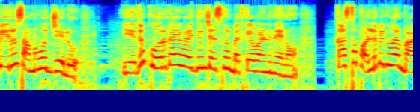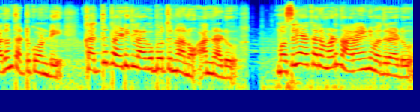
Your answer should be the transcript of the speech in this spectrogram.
మీరు సమవుజ్జీలు. ఏదో కూరగాయ వైద్యం చేసుకుని బతికేవాడిని నేను. కాస్త పళ్ళు బిగువని బాధం తట్టుకోండి. కత్తి బయటికి లాగబోతున్నాను అన్నాడు. మొసలి ఆకారం వాడు నారాయణ్ని వదిలాడు.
